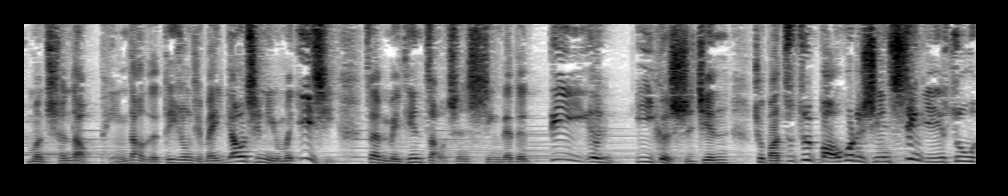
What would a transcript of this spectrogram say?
我们晨祷频道的弟兄姐妹，邀请你，我们一起在每天早晨醒来的第一个一个时间，就把这最宝贵的时间献给耶稣，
